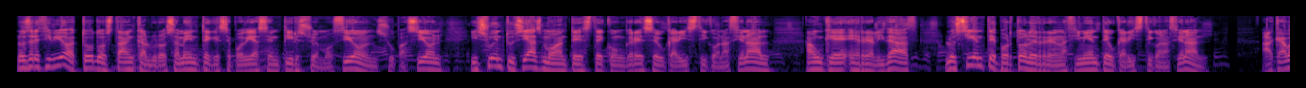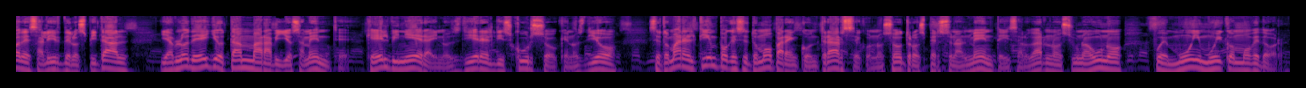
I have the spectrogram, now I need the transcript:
Nos recibió a todos tan calurosamente que se podía sentir su emoción, su pasión y su entusiasmo ante este Congreso Eucarístico Nacional, aunque en realidad lo siente por todo el renacimiento Eucarístico Nacional. Acaba de salir del hospital y habló de ello tan maravillosamente, que él viniera y nos diera el discurso que nos dio, se tomara el tiempo que se tomó para encontrarse con nosotros personalmente y saludarnos uno a uno, fue muy, muy conmovedor.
